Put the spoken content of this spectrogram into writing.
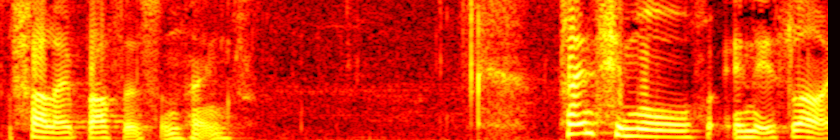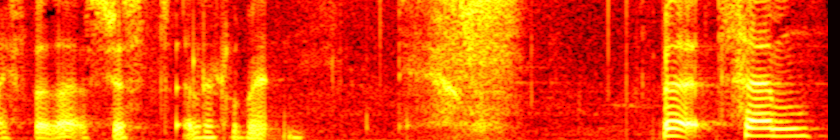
fellow brothers and things. Plenty more in his life, but that's just a little bit. But um,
